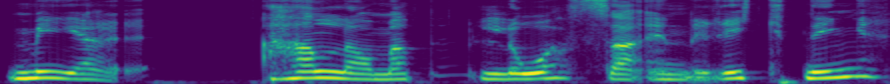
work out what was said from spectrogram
mer handlar om att låsa en riktning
